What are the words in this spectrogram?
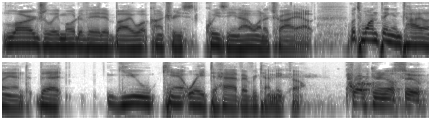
largely motivated by what country's cuisine I want to try out. What's one thing in Thailand that you can't wait to have every time you go? Pork noodle soup.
